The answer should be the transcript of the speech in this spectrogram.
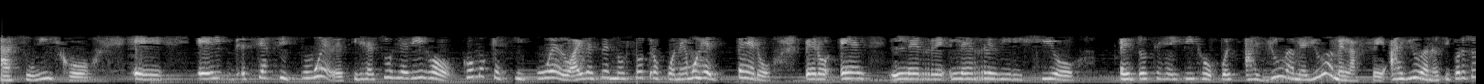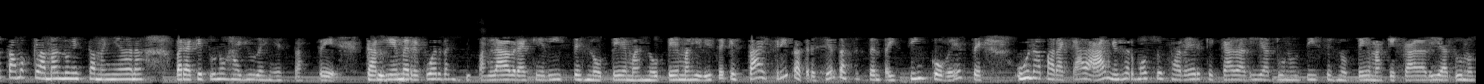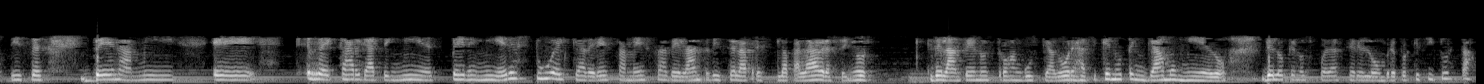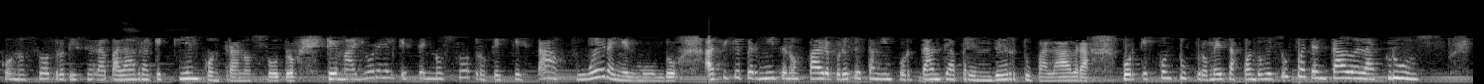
a su hijo, eh, él decía si puedes y Jesús le dijo, ¿cómo que si puedo? Hay veces nosotros ponemos el pero, pero él le, le redirigió Entonces él dijo, pues ayúdame, ayúdame en la fe, ayúdanos. Y por eso estamos clamando en esta mañana para que tú nos ayudes en esta fe. También me recuerda en tu palabra que dices no temas, no temas. Y dice que está escrita 365 veces, una para cada año. Es hermoso saber que cada día tú nos dices no temas, que cada día tú nos dices ven a mí. Eh, recárgate en mí, espere en mí. Eres tú el que adereza mesa delante, dice la, la palabra, Señor delante de nuestros angustiadores. Así que no tengamos miedo de lo que nos pueda hacer el hombre, porque si tú estás con nosotros, dice la palabra, que quién contra nosotros, que mayor es el que está en nosotros que el que está afuera en el mundo. Así que permítenos, Padre, por eso es tan importante aprender tu palabra, porque es con tus promesas. Cuando Jesús fue tentado en la cruz,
